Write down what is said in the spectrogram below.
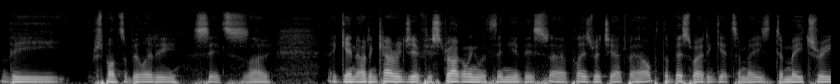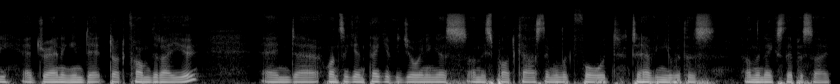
the responsibility sits. So again, I'd encourage you if you're struggling with any of this, uh, please reach out for help. The best way to get to me is dimitri at drowningindebt.com.au. And uh, once again, thank you for joining us on this podcast, and we look forward to having you with us on the next episode.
